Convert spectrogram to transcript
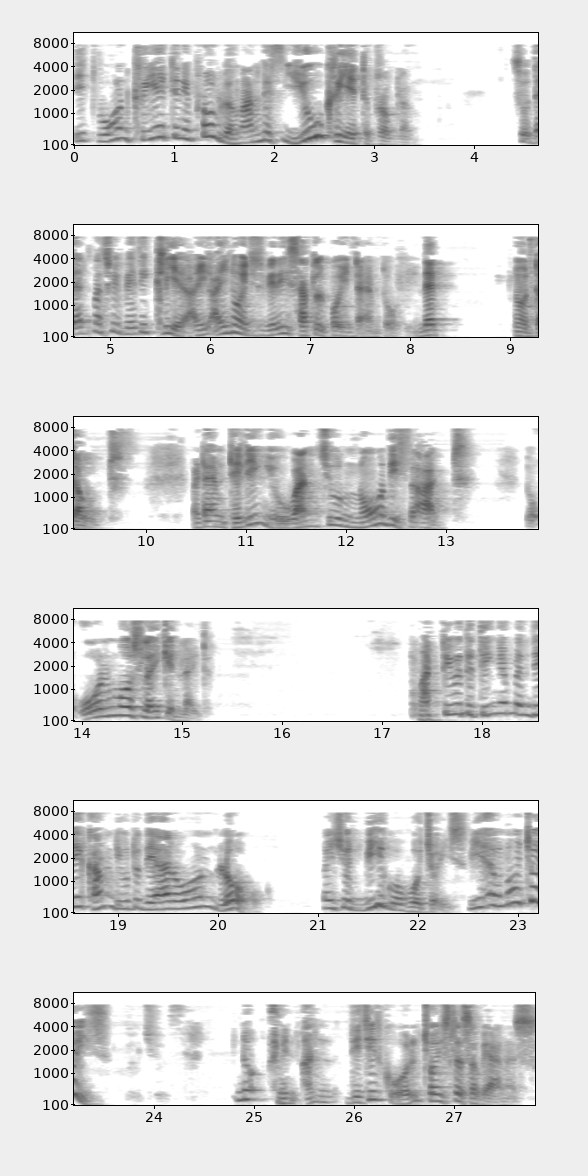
it won't create any problem unless you create a problem. So that must be very clear. I, I know it is a very subtle point I am talking. That, no doubt. But I am telling you, once you know this art, you're almost like enlightened. Whatever the thing happen, they come due to their own law. Why should we go for choice? We have no choice. No, I mean, this is called choiceless awareness.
